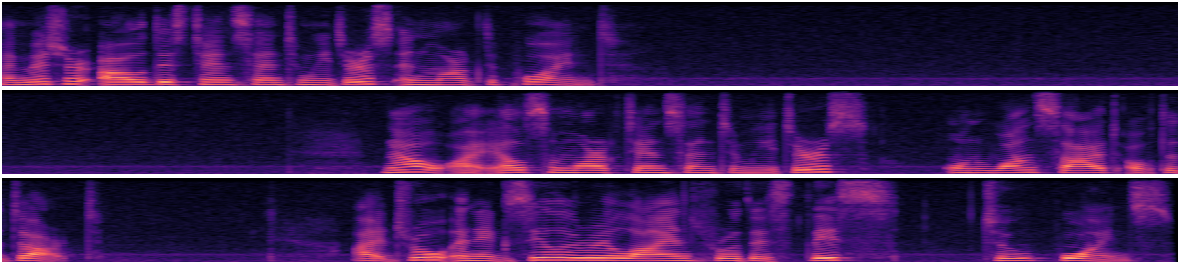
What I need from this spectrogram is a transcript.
I measure out this 10 centimeters and mark the point. Now I also mark 10 centimeters on one side of the dart. I draw an auxiliary line through this, these two points.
